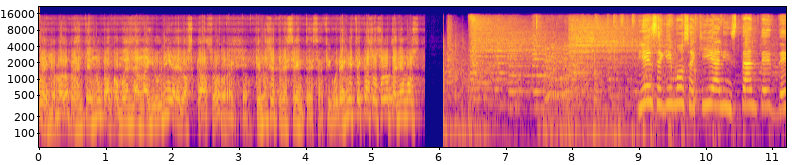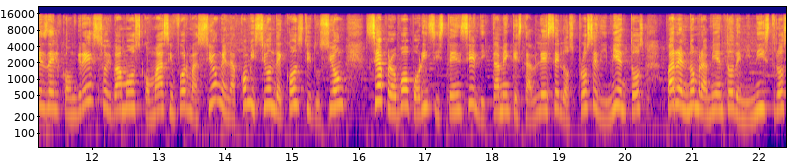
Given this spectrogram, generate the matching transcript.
Podría que no lo presenten nunca, como es la mayoría de los casos, Correcto. que no se presente esa figura. En este caso solo tenemos Bien, seguimos aquí al instante desde el Congreso y vamos con más información. En la Comisión de Constitución se aprobó por insistencia el dictamen que establece los procedimientos para el nombramiento de ministros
